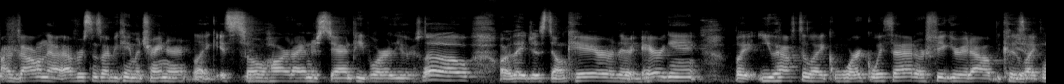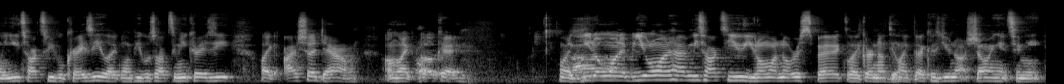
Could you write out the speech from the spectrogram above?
I've found that ever since I became a trainer. Like it's so hard. I understand people are either slow or they just don't care or they're Mm-hmm. arrogant, but you have to like work with that or figure it out because Yeah. like when you talk to people crazy, like when people talk to me crazy, like I shut down. I'm like okay. Like you don't Ah. want to, you don't want to have me talk to you. You don't want no respect, like or nothing like that, because you're not showing it to me.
